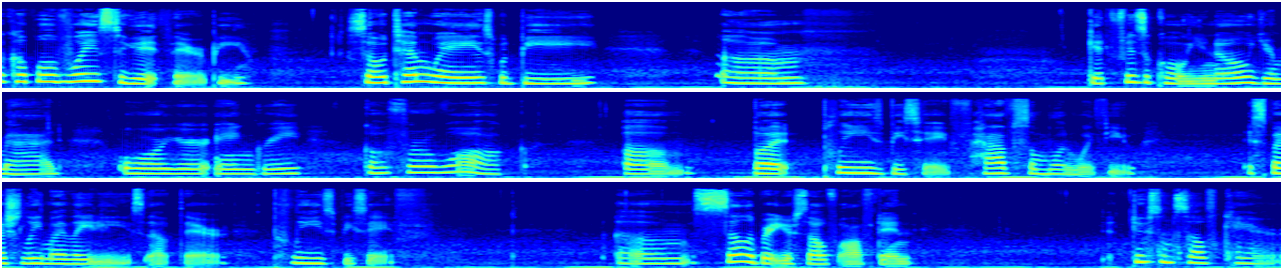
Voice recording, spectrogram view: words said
a couple of ways to get therapy? So, 10 ways would be um, get physical, you know, you're mad or you're angry, go for a walk. Um, but please be safe. Have someone with you, especially my ladies out there. Please be safe. Um, celebrate yourself often. Do some self care.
